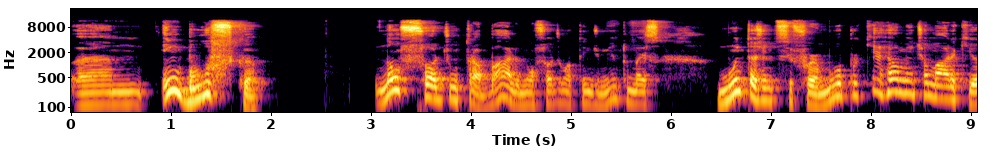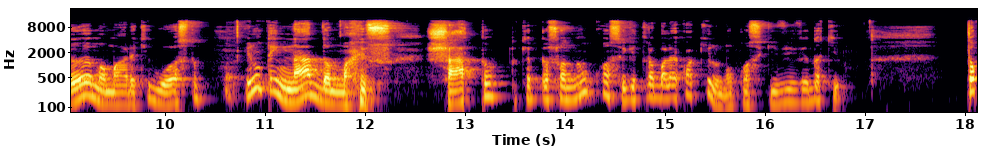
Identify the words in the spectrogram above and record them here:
um, em busca não só de um trabalho, não só de um atendimento, mas Muita gente se formou porque realmente é uma área que ama, uma área que gosta. E não tem nada mais chato do que a pessoa não conseguir trabalhar com aquilo, não conseguir viver daquilo. Então,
